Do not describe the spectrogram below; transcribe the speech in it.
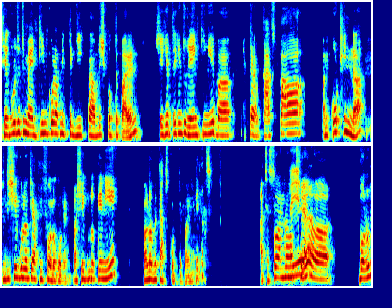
সেগুলো যদি মেনটেন করে আপনি একটা গিগ পাবলিশ করতে পারেন সেক্ষেত্রে কিন্তু র্যাঙ্কিং এ বা একটা কাজ পাওয়া মানে কঠিন না যদি সেগুলোকে আপনি ফলো করেন বা সেগুলোকে নিয়ে ভালোভাবে কাজ করতে পারেন ঠিক আছে? আচ্ছা সো আমরা হচ্ছে বলুন।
